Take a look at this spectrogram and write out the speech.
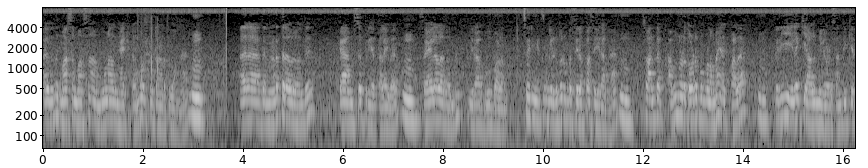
அது வந்து மாசம் மாசம் மூணாவது ஞாயிற்றுக்கிழமை ஒரு கூட்டம் நடத்துவாங்க. அதுல அதை நடத்துறவர் வந்து க அம்சப்பிரிய தலைவர். செயலாளர் வந்து இரா பூபாலன். சரிங்க சார். இவங்க ரெண்டு பேரும் ரொம்ப சிறப்பா செய்யறாங்க சோ அந்த அவங்களோட தொடர்பு மூலமா எனக்கு பல பெரிய இலக்கிய ஆளுமைகளோட சந்திக்கிற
